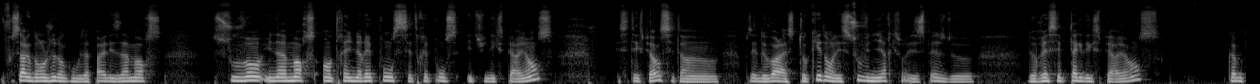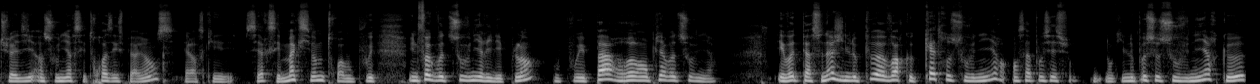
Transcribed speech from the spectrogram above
Il faut savoir que dans le jeu, donc on vous a parlé des amorces. Souvent, une amorce entraîne une réponse. Cette réponse est une expérience. Et cette expérience, c'est un. Vous allez devoir la stocker dans les souvenirs, qui sont des espèces de, de réceptacles d'expérience. Comme tu l'as dit, un souvenir, c'est trois expériences. Et alors, ce qui est, c'est-à-dire que c'est maximum trois. Vous pouvez, une fois que votre souvenir il est plein, vous pouvez pas re-remplir votre souvenir. Et votre personnage, il ne peut avoir que quatre souvenirs en sa possession. Donc, il ne peut se souvenir que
